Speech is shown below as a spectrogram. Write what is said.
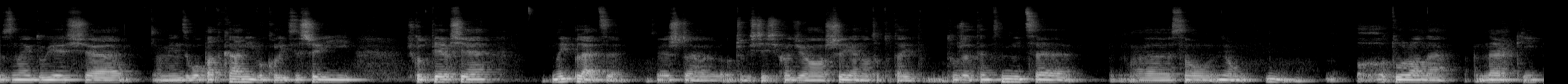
znajduje się między łopatkami, w okolicy szyi, wśród piersie, no i plecy. Jeszcze oczywiście jeśli chodzi o szyję, no to tutaj duże tętnice e, są nią otulone nerki.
